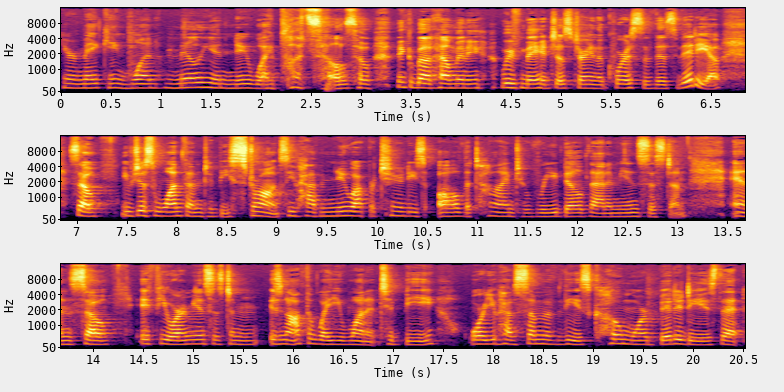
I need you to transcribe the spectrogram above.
you're making 1 million new white blood cells. So think about how many we've made just during the course of this video. So you just want them to be strong. So you have new opportunities all the time to rebuild that immune system. And so if your immune system is not the way you want it to be, or you have some of these comorbidities that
